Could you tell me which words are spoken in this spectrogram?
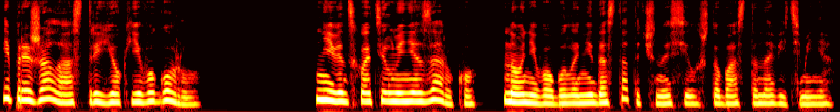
и прижала острие к его горлу. Нивен схватил меня за руку, но у него было недостаточно сил, чтобы остановить меня.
